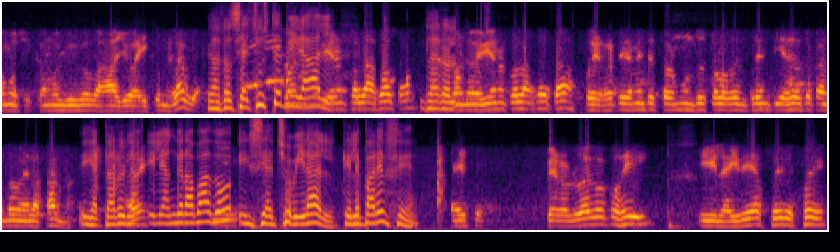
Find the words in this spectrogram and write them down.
como si como yo iba a bajar yo ahí con el agua. Claro, se ha hecho usted Cuando me vieron viral. con las botas, Claro, cuando me vieron con las botas, pues rápidamente todo el mundo, todos los de enfrente y eso tocándome las palmas. Y, ya, claro, y, la- ¿sabes? y le han grabado y se ha hecho viral. ¿Qué le parece? Eso. Pero luego cogí y la idea fue después,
